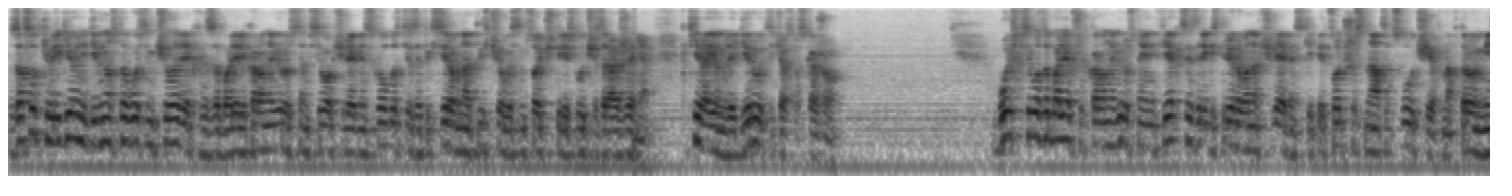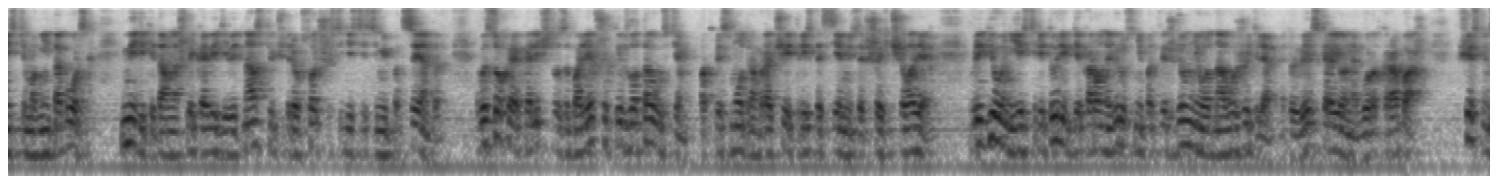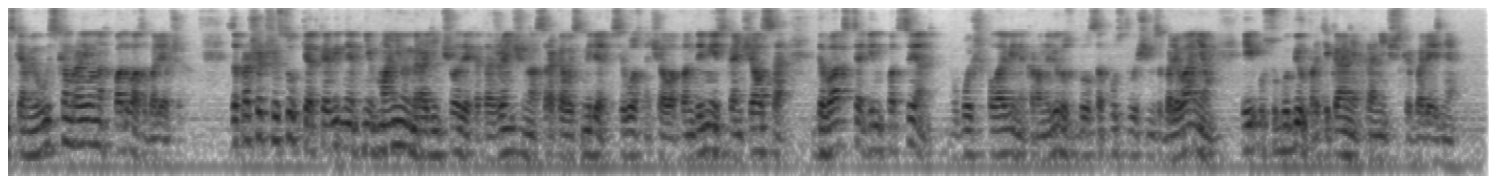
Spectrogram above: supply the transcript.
За сутки в регионе 98 человек заболели коронавирусом. Всего в Челябинской области зафиксировано 1804 случая заражения. Какие районы лидируют, сейчас расскажу. Больше всего заболевших коронавирусной инфекцией зарегистрировано в Челябинске 516 случаев. На втором месте Магнитогорск. Медики там нашли COVID-19 у 467 пациентов. Высокое количество заболевших и в Златоусте. Под присмотром врачей 376 человек. В регионе есть территории, где коронавирус не подтвержден ни у одного жителя. Это Увельский район и город Карабаш. В Чесменском и Уйском районах по два заболевших. За прошедшие сутки от ковидной пневмонии умер один человек. Это женщина 48 лет. Всего с начала пандемии скончался 21 пациент. У больше половины коронавирус был сопутствующим заболеванием и усугубил протекание хронической болезни.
